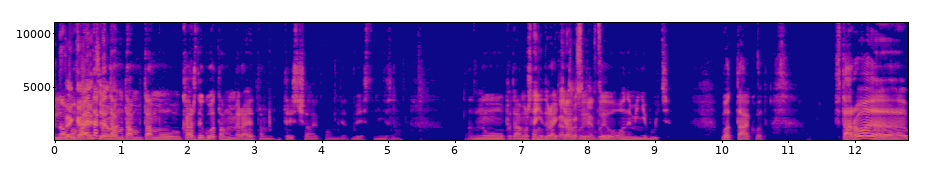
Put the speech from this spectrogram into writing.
Но Такая бывает такое, там, там, там каждый год там умирает там 300 человек, по-моему, где-то 200, не знаю. Ну, потому что они дураки, а вы, смерти. вы онами не будьте. Вот так вот. Второе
